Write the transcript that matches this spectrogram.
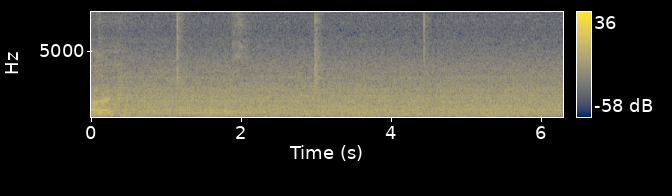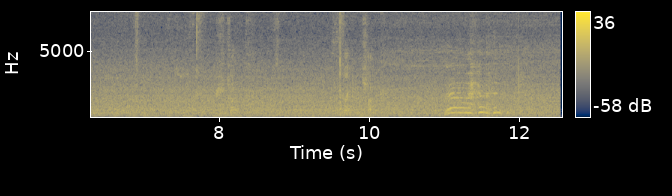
Hold on. Second chuck. Yeah.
